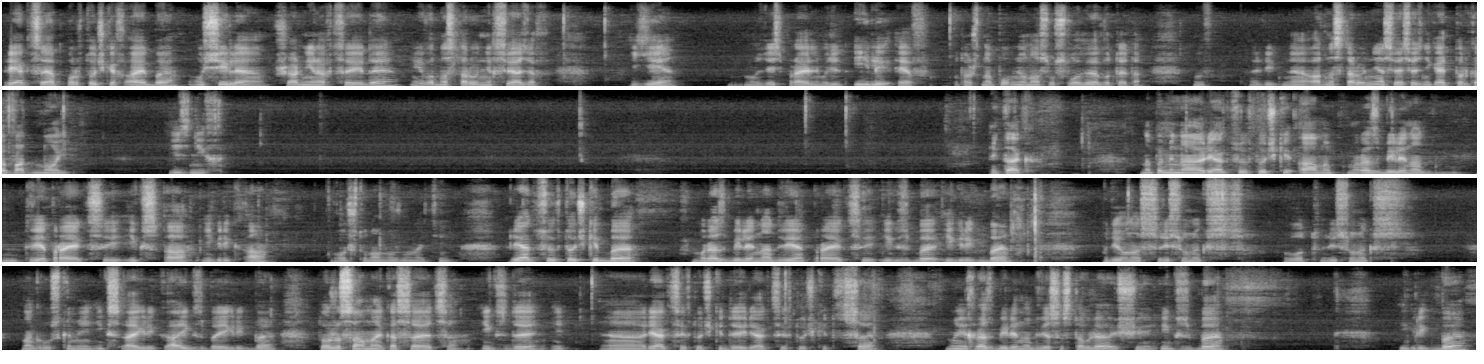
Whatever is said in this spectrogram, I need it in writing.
Реакция опор в точках А и Б, усилия в шарнирах С и Д и в односторонних связях Е, ну здесь правильно будет, или F. Потому что, напомню, у нас условие вот это. Односторонняя связь возникает только в одной из них. Итак, Напоминаю, реакцию в точке А мы разбили на две проекции XA, YA. Вот что нам нужно найти. Реакцию в точке Б мы разбили на две проекции XB, YB. Где у нас рисунок с, вот рисунок с нагрузками XA, YA, XB, YB. То же самое касается XD и э, реакции в точке D и реакции в точке C. Мы их разбили на две составляющие. XB, YB.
